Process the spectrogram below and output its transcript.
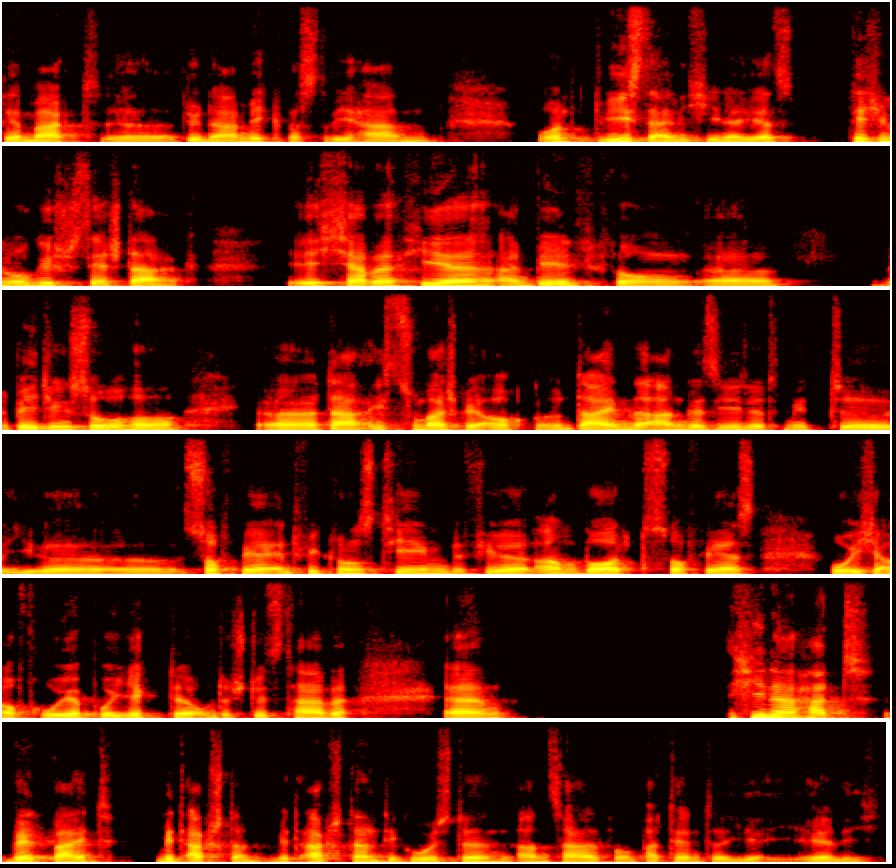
der Marktdynamik, was wir haben. Und wie ist eigentlich China jetzt? Technologisch sehr stark. Ich habe hier ein Bild von äh, Beijing Soho, äh, da ist zum Beispiel auch Daimler angesiedelt mit äh, ihrem Softwareentwicklungsteam für Onboard-Softwares, wo ich auch früher Projekte unterstützt habe. Ähm, China hat weltweit mit Abstand, mit Abstand die größte Anzahl von Patenten jährlich.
